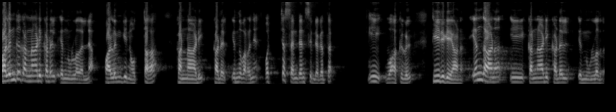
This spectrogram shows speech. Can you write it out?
പളുങ്ക് കണ്ണാടിക്കടൽ എന്നുള്ളതല്ല പളുങ്കിനൊത്ത കണ്ണാടി കടൽ എന്ന് പറഞ്ഞ് ഒറ്റ സെന്റൻസിന്റെ അകത്ത് ഈ വാക്കുകൾ തീരുകയാണ്. എന്താണ് ഈ കണ്ണാടി കടൽ എന്നുള്ളത്?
